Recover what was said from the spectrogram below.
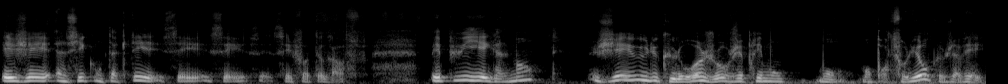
et j'ai ainsi contacté ces, ces, ces photographes. Et puis également, j'ai eu du culot. Un jour, j'ai pris mon, mon, portfolio que j'avais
